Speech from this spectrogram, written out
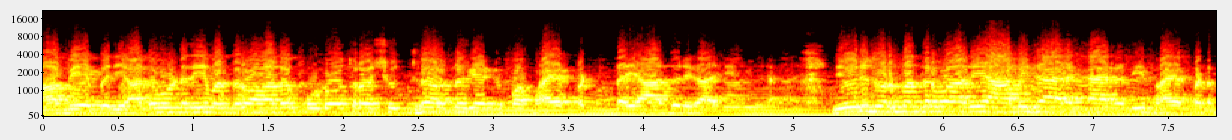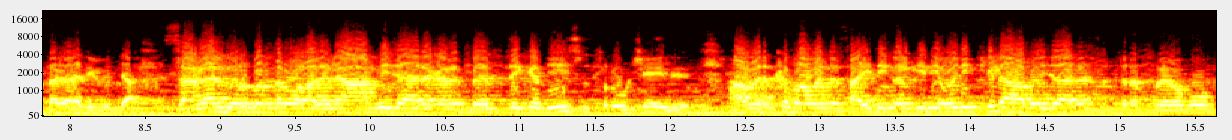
ആമേൻ. അതുകൊണ്ട് നീ മന്ത്രവാദം കൂടോത്രം ശുദ്ധ എന്ന് കേൾക്കുമ്പോ ഭയപ്പെട്ട യാതൊരു കാര്യമില്ല നീ ഒരു ദുർമന്ത്രവാദി ആഭിചാരക്കാരൻ നീ ഭയപ്പെടേണ്ട കാര്യമില്ല സകല ദുർമന്ത്രവാദികളെ ആഭിചാരകളെ ബന്ധിക്ക് നീ ശുശ്രൂഷയിൽ അവർക്കും അവന്റെ സൈന്യങ്ങൾക്ക് ഇനി ഒരിക്കലും ആഭിചാര ശുദ്ധ പ്രയോഗവും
